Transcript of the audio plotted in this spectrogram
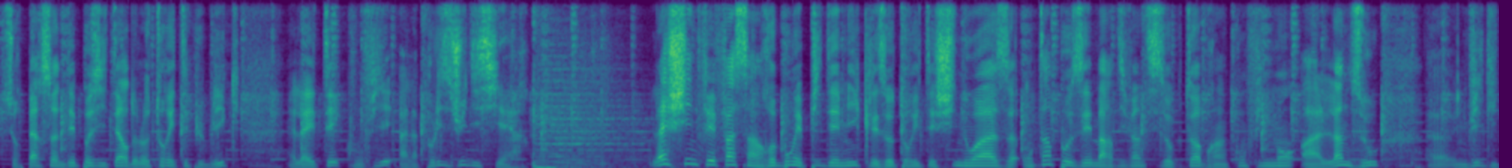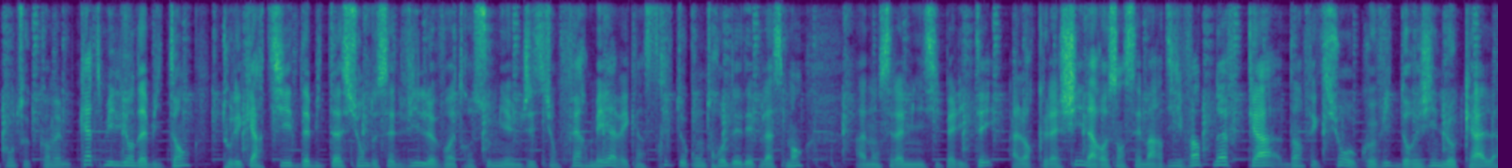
sur personne dépositaire de l'autorité publique. Elle a été confiée à la police judiciaire. La Chine fait face à un rebond épidémique. Les autorités chinoises ont imposé mardi 26 octobre un confinement à Lanzhou, euh, une ville qui compte quand même 4 millions d'habitants. Tous les quartiers d'habitation de cette ville vont être soumis à une gestion fermée avec un strict contrôle des déplacements, a annoncé la municipalité, alors que la Chine a recensé mardi 29 cas d'infection au Covid d'origine locale.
